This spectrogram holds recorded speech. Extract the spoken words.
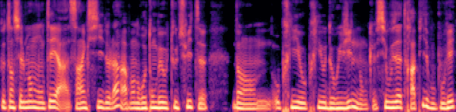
potentiellement monter à 5 6 dollars avant de retomber tout de suite au prix au prix d'origine. Donc si vous êtes rapide, vous pouvez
